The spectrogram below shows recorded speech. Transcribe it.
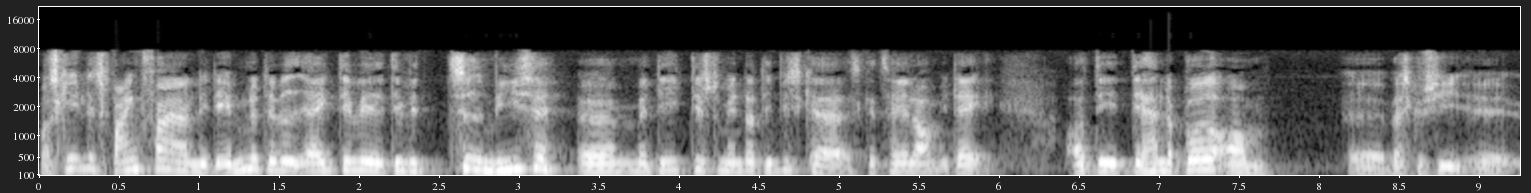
måske lidt sprængfejrligt emne, det ved jeg ikke, det vil, det vil tiden vise, øh, men det er ikke desto mindre det, vi skal, skal tale om i dag. Og det, det handler både om, øh, hvad skal jeg sige, øh,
